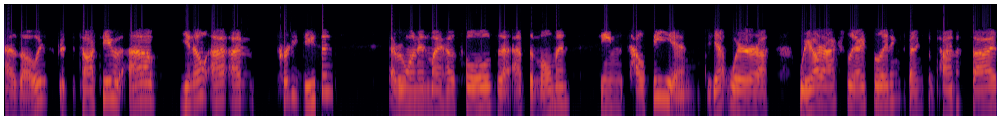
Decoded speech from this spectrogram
As always, good to talk to you. Uh, you know, I, I'm pretty decent. Everyone in my household uh, at the moment seems healthy, and yet we're uh, we are actually isolating, spending some time inside,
